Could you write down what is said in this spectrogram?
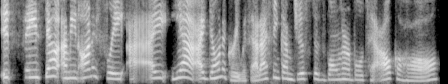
it phased out. I mean, honestly, I yeah, I don't agree with that. I think I'm just as vulnerable to alcohol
